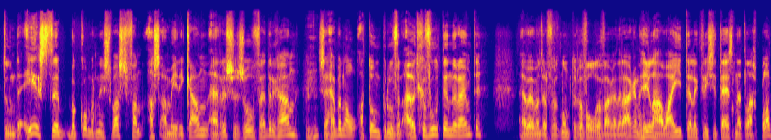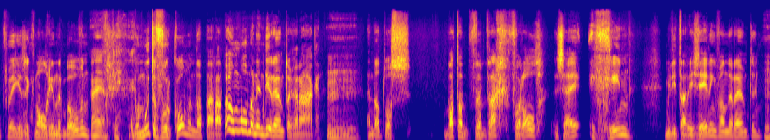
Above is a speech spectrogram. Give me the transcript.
Toen de eerste bekommernis was van als Amerikanen en Russen zo verder gaan. Mhm. Ze hebben al atoomproeven uitgevoerd in de ruimte. En we hebben er verdomd de gevolgen van gedragen. Heel Hawaii, het elektriciteitsnet lag plat wegens een knal naar boven. Ah, ja. We moeten voorkomen dat daar atoombommen in die ruimte geraken. Mhm. En dat was wat dat verdrag vooral zei: geen militarisering van de ruimte. Mhm.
